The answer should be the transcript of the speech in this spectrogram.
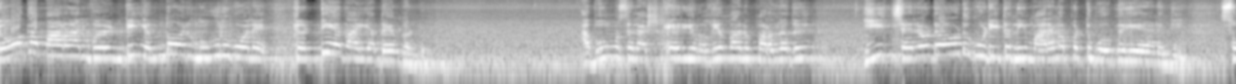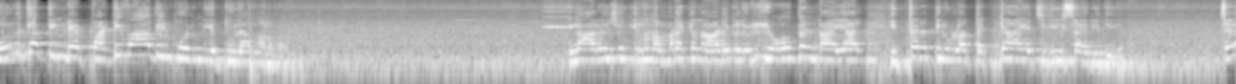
രോഗം മാറാൻ വേണ്ടി എന്തോ ഒരു നൂൽ പോലെ കെട്ടിയതായി അദ്ദേഹം കണ്ടു. അബൂ മുസൽ അഷ്അരി റളിയല്ലാഹു പറഞ്ഞത് ഈ ചെരടോട് കൂടിയിട്ട് നീ മരണപ്പെട്ടു പോകുകയാണെങ്കിൽ സ്വർഗത്തിന്റെ പടിവാതിൽ പോലും നീ എത്തൂല എന്നാണ് പറഞ്ഞത്. ഇന്ന് ആലോചിച്ച് നോക്കി ഇന്ന് നമ്മുടെയൊക്കെ നാടുകളിൽ ഒരു രോഗം ഉണ്ടായാൽ ഇത്തരത്തിലുള്ള തെറ്റായ ചികിത്സാ രീതികൾ ചില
